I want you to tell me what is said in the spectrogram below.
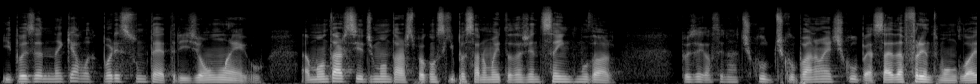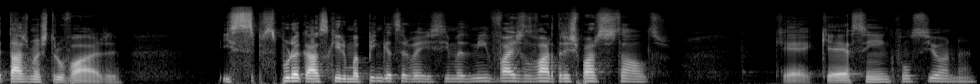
E depois ando naquela que parece um Tetris ou um Lego, a montar-se e a desmontar-se para conseguir passar no meio de toda a gente sem incomodar. Depois é aquela cena, ah, desculpe, desculpa, não é desculpa, é sai da frente, mongolói, estás-me a estrovar. E se, se por acaso cair uma pinga de cerveja em cima de mim, vais levar três pares de estalos. Que é, que é assim que funciona.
